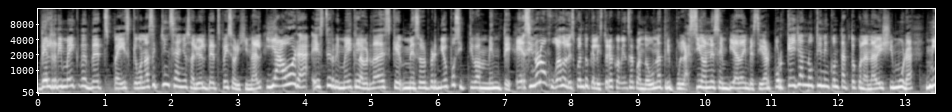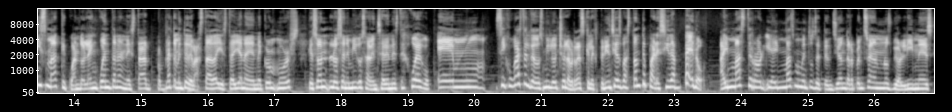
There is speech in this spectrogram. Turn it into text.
del remake de Dead Space, que bueno, hace 15 años salió el Dead Space original y ahora este remake la verdad es que me sorprendió positivamente. Eh, si no lo han jugado, les cuento que la historia comienza cuando una tripulación es enviada a investigar por qué ella no tiene contacto con la nave Shimura, misma que cuando la encuentran está completamente devastada y está llena de necromorphs, que son los enemigos a vencer en este juego. Em, si jugaste el de 2008, la verdad es que la experiencia es bastante parecida, pero hay más terror y hay más momentos de tensión. De repente suenan unos violines,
